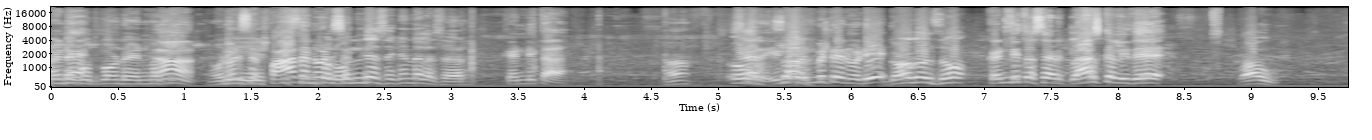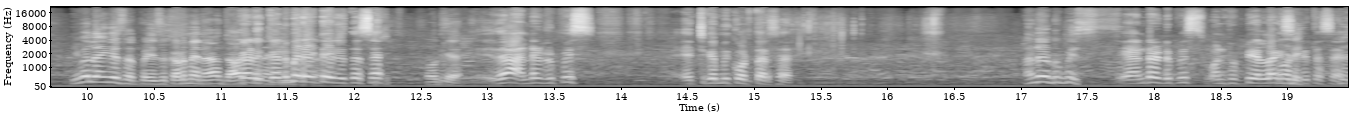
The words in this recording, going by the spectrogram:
ಗಂಟೆ ಕೂತ್ಕೊಂಡು ಹೆಣ್ಮಕ್ಳು ನೋಡಿ ಪಾದ ನೋಡಿ ಒಂದೇ ಸೆಕೆಂಡ್ ಅಲ್ಲ ಸರ್. ಖಂಡಿತ. ಸರ್ ಇಲ್ಲ ಬಂದ್ಬಿಟ್ರೆ ನೋಡಿ. ಗಾಗಲ್ಸು ಖಂಡಿತ ಸರ್ ಗ್ಲಾಸ್ಗಳಿದೆ ವಾವ್. ಇವೆಲ್ಲ ಹೆಂಗೆ ಸರ್ ಪ್ರೈಸ್ ಕಡಿಮೆನಾ ಕಡಿ- ಕಡಿಮೆ ರೇಟ್ ಇರುತ್ತೆ ಸರ್. ಓಕೆ ಇದು ಹಂಡ್ರೆಡ್ ರುಪೀಸ್ ಹೆಚ್ಚು ಕಮ್ಮಿ ಕೊಡ್ತಾರೆ sir. Hundred rupees hundred rupees one fifty ಎಲ್ಲ ಸಿಗುತ್ತೆ ಸರ್.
